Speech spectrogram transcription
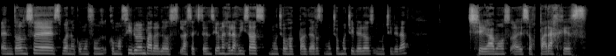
Entonces, bueno, como, como sirven para los, las extensiones de las visas, muchos backpackers, muchos mochileros y mochileras, llegamos a esos parajes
